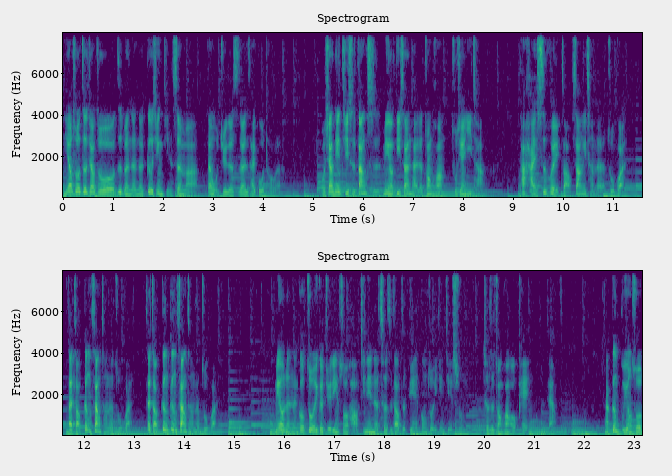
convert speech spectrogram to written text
你要说这叫做日本人的个性谨慎吗？但我觉得实在是太过头了。我相信，即使当时没有第三台的状况出现异常，他还是会找上一层的主管，再找更上层的主管，再找更更上层的主管。没有人能够做一个决定，说好今天的测试到这边，工作已经结束，测试状况 OK 这样子。那更不用说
